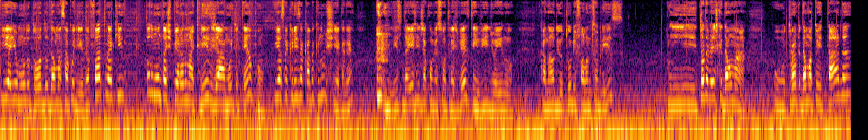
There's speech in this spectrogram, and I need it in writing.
e aí o mundo todo dá uma sacudida. Fato é que todo mundo está esperando uma crise já há muito tempo e essa crise acaba que não chega, né? Isso daí a gente já conversou outras vezes, tem vídeo aí no canal do YouTube falando sobre isso. E toda vez que dá uma o Trump dá uma tweetada,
